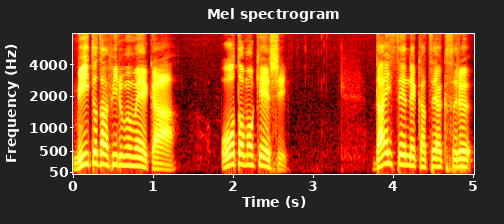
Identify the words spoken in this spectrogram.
ミート・ザ・フィルムメーカー大友圭司。第一線で活躍する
